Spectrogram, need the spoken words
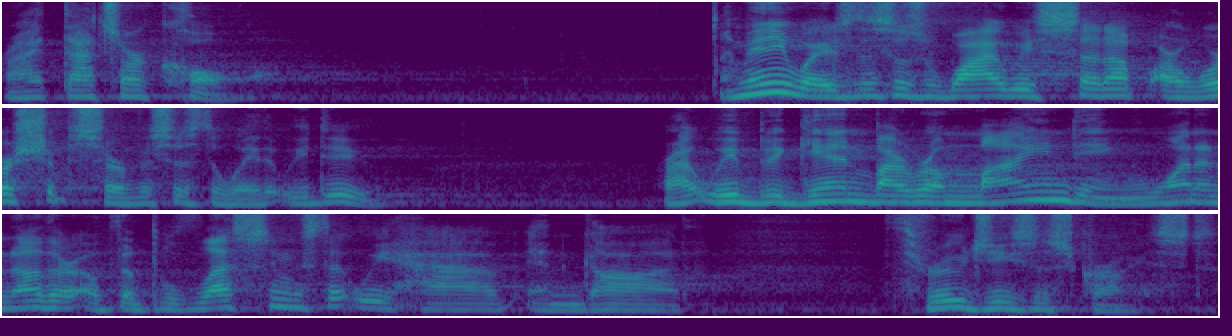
right? That's our call. In many ways, this is why we set up our worship services the way that we do. Right? We begin by reminding one another of the blessings that we have in God through Jesus Christ.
